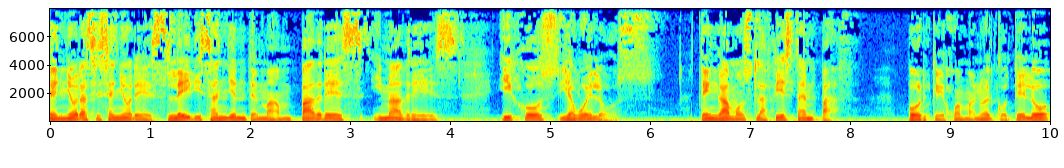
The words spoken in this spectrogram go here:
Señoras y señores, ladies and gentlemen, padres y madres, hijos y abuelos, Tengamos la fiesta en paz, porque Juan Manuel Cotelo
